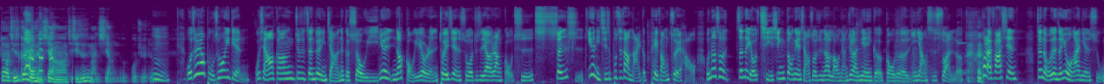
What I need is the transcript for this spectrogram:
对啊，其实跟人很像啊，其实是蛮像的，我觉得。嗯，我这边要补充一点，我想要刚刚就是针对你讲的那个兽医，因为你知道狗也有人推荐说就是要让狗吃生食，因为你其实不知道哪一个配方最好。我那时候真的有起心动念想说，就你知道老娘就来念一个狗的营养师算了，后来发现。真的，我认真，因为我很爱念书。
